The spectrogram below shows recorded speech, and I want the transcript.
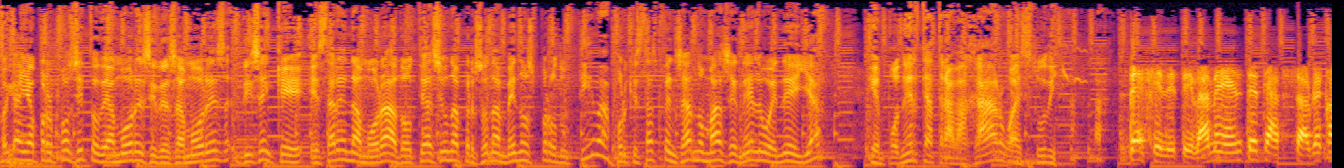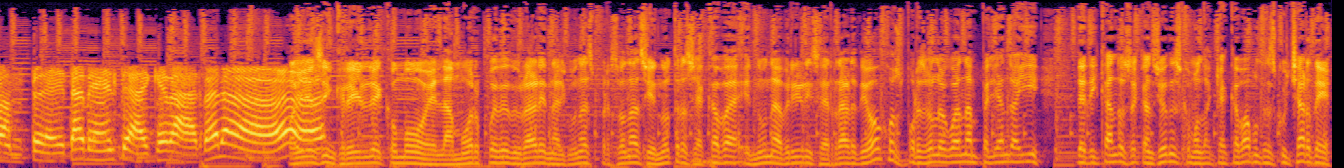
Oiga, y a propósito de amores y desamores, dicen que estar enamorado te hace una persona menos productiva, porque estás pensando más en él o en ella que en ponerte a trabajar o a estudiar. Definitivamente te absorbe completamente. ¡Ay, qué bárbaro! Oye, es increíble cómo el amor puede durar en algunas personas y en otras se acaba en un abrir y cerrar de ojos. Por eso luego andan peleando ahí, dedicándose canciones como la que acabamos de escuchar de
